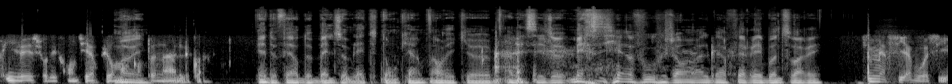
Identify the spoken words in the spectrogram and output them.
rivé sur des frontières purement cantonales. Quoi. Et de faire de belles omelettes, donc, hein, avec, euh, avec ces œufs. Merci à vous, Jean-Albert Ferré. Bonne soirée. Merci à vous aussi.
